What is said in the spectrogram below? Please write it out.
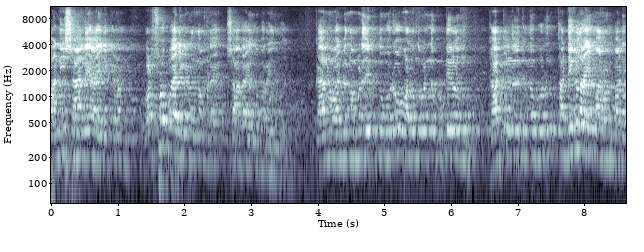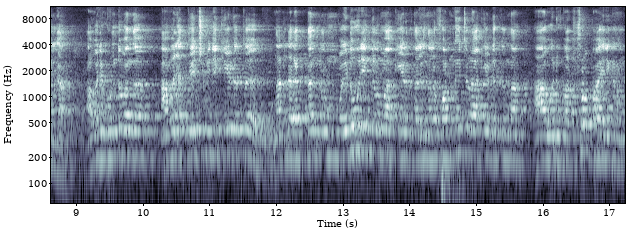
പണിശാലയായിരിക്കണം വർക്ക്ഷോപ്പ് ആയിരിക്കണം നമ്മുടെ ശാഖ എന്ന് പറയുന്നത്. കാരണം അവർ നമ്മുടെ ഇരുന്ന് ഓരോ വളർന്നു വരുന്ന കുട്ടികളും കാറ്റിൽ നിൽക്കുന്ന വെറും തടികളായി മാറാൻ പാടില്ല. അവരെ കൊണ്ടുവന്ന് അവരെ തേച്ച് മിനുക്കിയെടുത്ത് നല്ല രക്തങ്ങളും വൈഡൂര്യങ്ങളും ആക്കിയെടുത്ത് അല്ലെങ്കിൽ നല്ല ഫർണിച്ചർ ആക്കിയെടുക്കുന്ന ആ ഒരു വർക്ക്ഷോപ്പ് ആയിരിക്കണം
